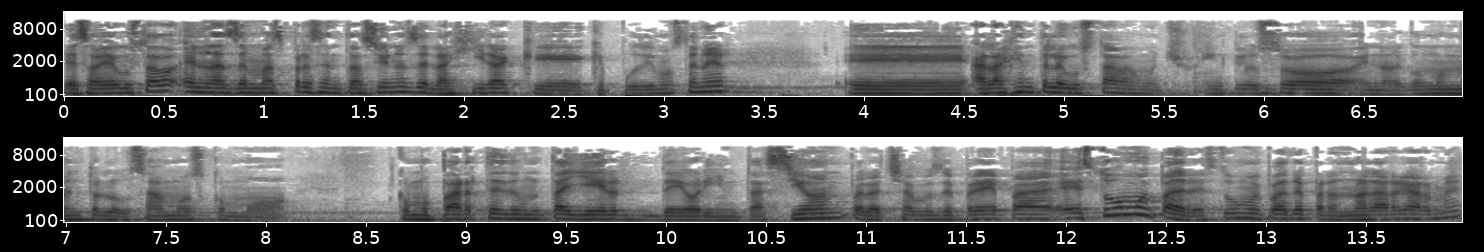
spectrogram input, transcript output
les había gustado. En las demás presentaciones de la gira que, que pudimos tener, eh, a la gente le gustaba mucho. Incluso en algún momento lo usamos como como parte de un taller de orientación para chavos de prepa. Estuvo muy padre, estuvo muy padre para no alargarme.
